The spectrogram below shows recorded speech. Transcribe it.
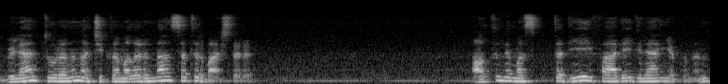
Bülent Turan'ın açıklamalarından satır başları. Altılı Masa'da diye ifade edilen yapının,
